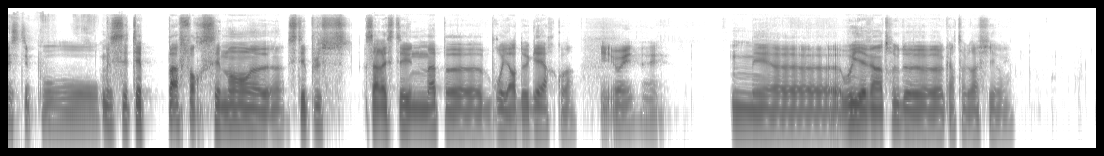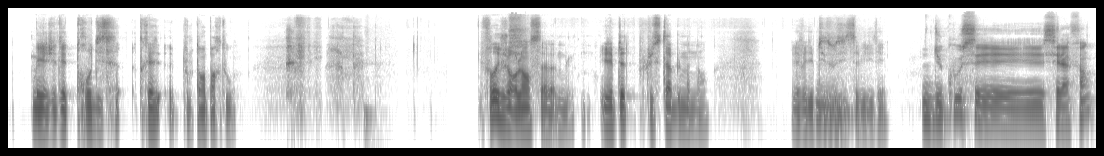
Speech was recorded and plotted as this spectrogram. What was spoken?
Mais c'était pour. Mais c'était pas forcément. euh, c'était plus. Ça restait une map euh, brouillard de guerre, quoi. Et- Oui, ouais. Mais euh, oui, il y avait un truc de cartographie, oui. Mais j'étais trop distrait tout le temps partout. Il faudrait que je relance. Il est peut-être plus stable maintenant. Il avait des petits Mhm. soucis de stabilité. Du coup, c'est c'est la fin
